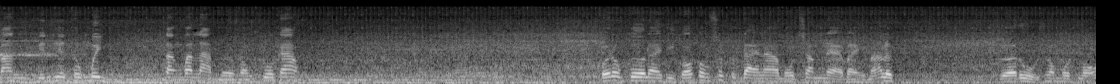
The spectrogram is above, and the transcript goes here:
Van biến thiên thông minh tăng van lạp ở vòng tua cao. Với động cơ này thì có công suất cực đại là 107 mã lực. Vừa đủ cho một mẫu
